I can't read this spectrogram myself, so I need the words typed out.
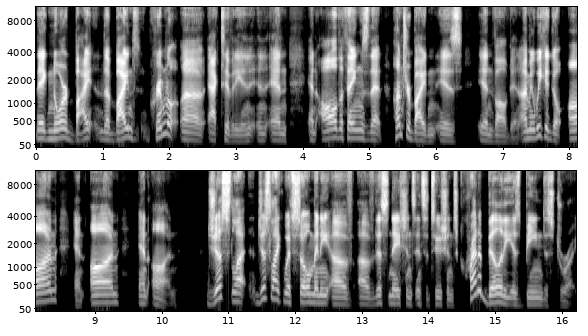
They ignored Biden, the Biden's criminal uh, activity and, and and and all the things that Hunter Biden is involved in. I mean, we could go on and on and on. Just like just like with so many of of this nation's institutions, credibility is being destroyed.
